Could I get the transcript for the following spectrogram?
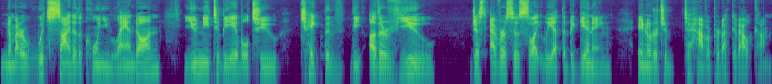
no matter which side of the coin you land on, you need to be able to take the the other view just ever so slightly at the beginning in order to to have a productive outcome.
